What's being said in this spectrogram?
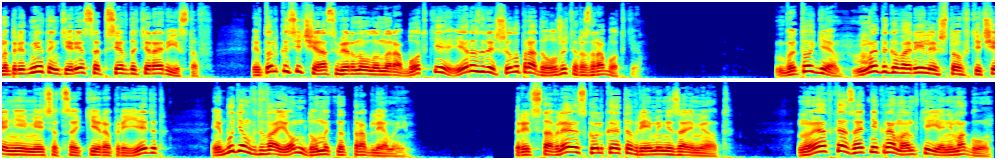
на предмет интереса псевдотеррористов — и только сейчас вернула наработки и разрешила продолжить разработки. В итоге мы договорились, что в течение месяца Кира приедет, и будем вдвоем думать над проблемой. Представляю, сколько это времени займет. Но и отказать некромантке я не могу.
